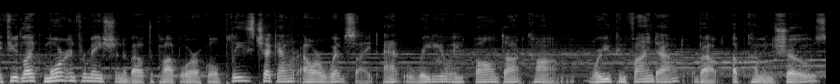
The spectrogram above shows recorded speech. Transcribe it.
If you'd like more information about the Pop Oracle, please check out our website at radio8ball.com, where you can find out about upcoming shows,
